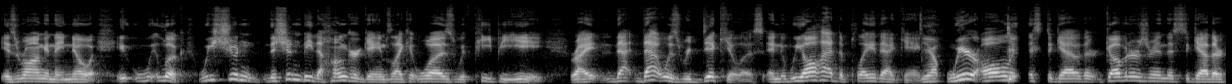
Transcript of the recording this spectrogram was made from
is wrong, and they know it. it we, look, we shouldn't. This shouldn't be the Hunger Games like it was with PPE, right? That that was ridiculous, and we all had to play that game. Yep. We're all in this together. Governors are in this together.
